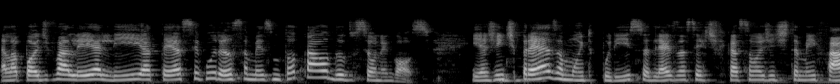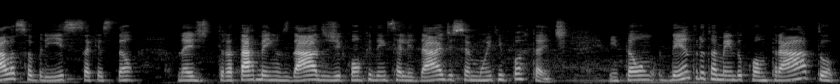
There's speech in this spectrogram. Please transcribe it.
ela pode valer ali até a segurança mesmo total do, do seu negócio. E a gente uhum. preza muito por isso. Aliás, na certificação a gente também fala sobre isso, essa questão né, de tratar bem os dados, de confidencialidade, isso é muito importante. Então, dentro também do contrato,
